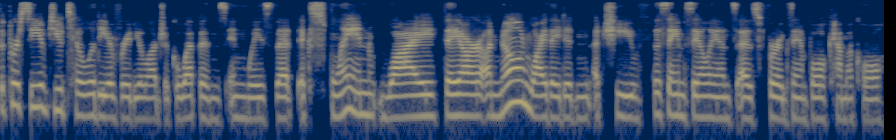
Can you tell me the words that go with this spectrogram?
the perceived utility of radiological weapons in ways that explain why they are unknown, why they didn't achieve the same salience as, for example, chemical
